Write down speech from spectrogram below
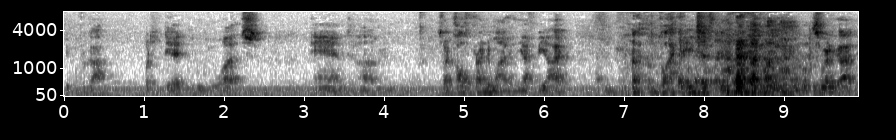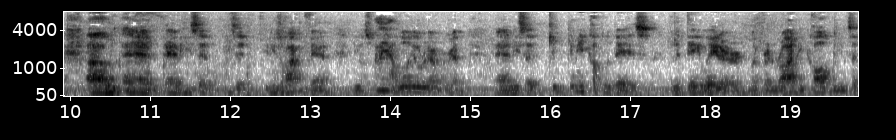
People forgot what he did and who he was. And um, so I called a friend of mine in the FBI black agent. I swear to God. Um, and and he said he said he's a hockey fan. He goes, oh yeah, Willie O'Ree. And he said, give, give me a couple of days. And a day later, my friend Rodney called me and said,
